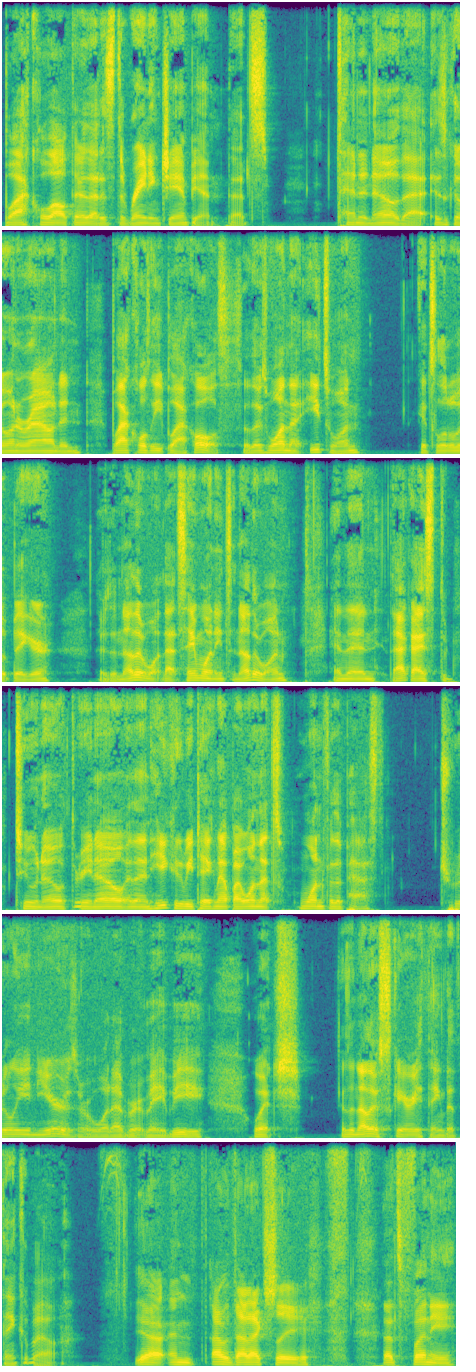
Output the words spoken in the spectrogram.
black hole out there that is the reigning champion. That's 10 and 0 that is going around and black holes eat black holes. So there's one that eats one, gets a little bit bigger. There's another one, that same one eats another one. And then that guy's 2 and 0, 3 and 0. And then he could be taken out by one that's won for the past trillion years or whatever it may be, which is another scary thing to think about. Yeah. And oh, that actually, that's funny.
